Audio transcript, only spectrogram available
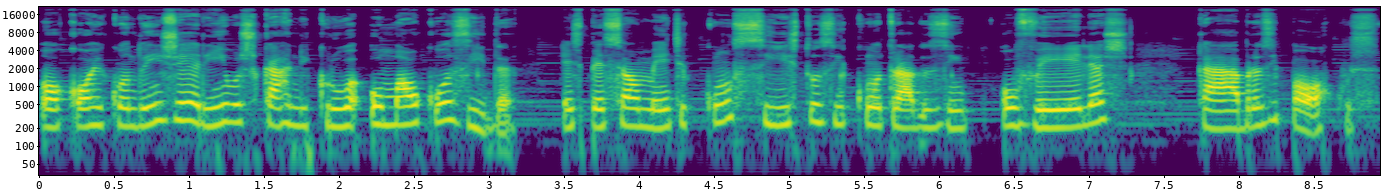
ocorre quando ingerimos carne crua ou mal cozida, especialmente com cistos encontrados em ovelhas, cabras e porcos.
